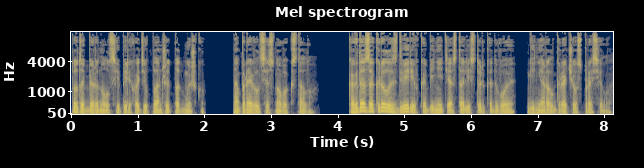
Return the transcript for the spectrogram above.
Тот обернулся и, перехватив планшет под мышку, направился снова к столу. Когда закрылась дверь и в кабинете остались только двое, генерал Грачев спросил.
